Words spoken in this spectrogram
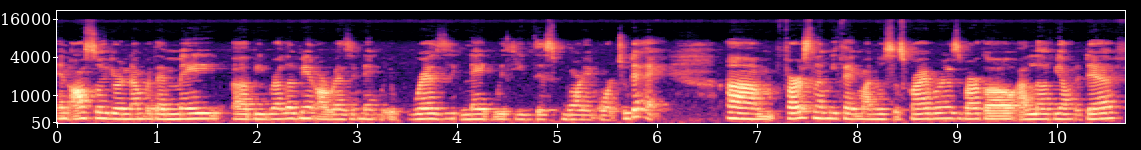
and also your number that may uh, be relevant or resonate resonate with you this morning or today. Um, first, let me thank my new subscribers, Virgo. I love y'all to death.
